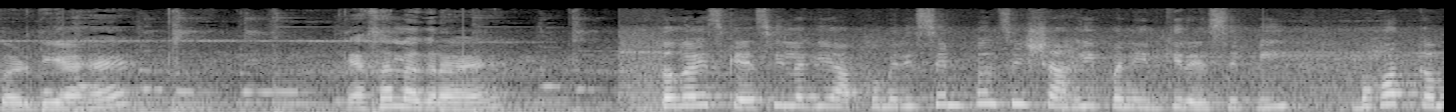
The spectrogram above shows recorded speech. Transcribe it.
कर दिया है। कैसा लग रहा है? तो गाइज़ कैसी लगी आपको मेरी सिंपल सी शाही पनीर की रेसिपी बहुत कम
